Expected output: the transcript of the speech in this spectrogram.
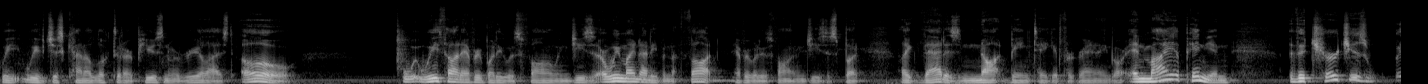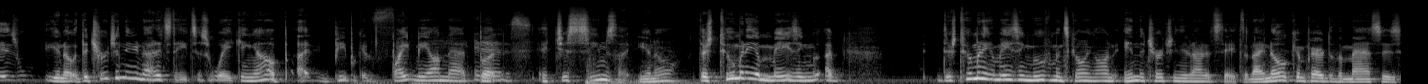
We we've just kind of looked at our pews and we realized oh we, thought everybody was following Jesus, or we might not even have thought everybody was following Jesus, but like that is not being taken for granted anymore. In my opinion, the church is is you know the church in the United States is waking up. I, people can fight me on that, It but is. it just seems like you know there's too many amazing. i there's too many amazing movements going on in the church in the United States, and I know compared to the masses,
